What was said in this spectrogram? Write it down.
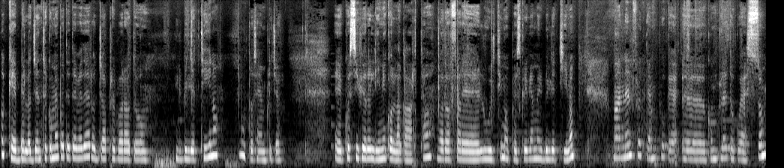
Ok, bella gente, come potete vedere ho già preparato il bigliettino, molto semplice. Eh, questi fiorellini con la carta, vado a fare l'ultimo e poi scriviamo il bigliettino. Ma nel frattempo che eh, completo questo,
